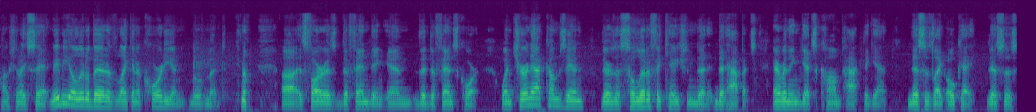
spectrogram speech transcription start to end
how should I say it? Maybe a little bit of like an accordion movement, you know, uh, as far as defending and the defense corps. When Cernak comes in, there's a solidification that that happens. Everything gets compact again. And this is like okay, this is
